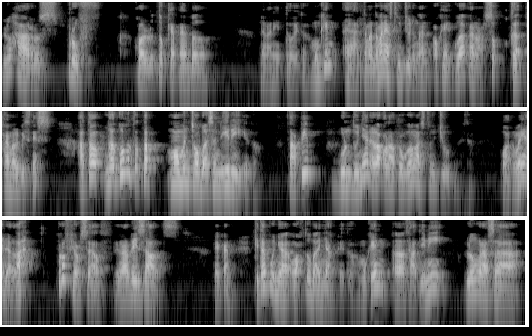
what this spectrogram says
lu harus proof kalau lu tuh capable dengan itu itu. Mungkin eh, teman-teman yang setuju dengan, oke, gue akan masuk ke family business atau nggak gue tetap mau mencoba sendiri gitu. Tapi buntunya adalah orang tua gue nggak setuju. One way adalah prove yourself dengan results, ya kan? Kita punya waktu banyak gitu. Mungkin eh, saat ini lu ngerasa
